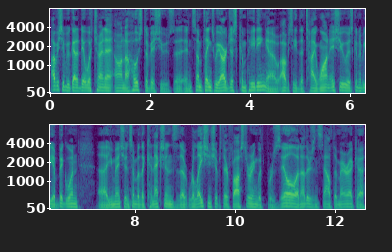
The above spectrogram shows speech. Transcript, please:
Obviously, we've got to deal with China on a host of issues, uh, and some things we are just competing. Uh, obviously, the Taiwan issue is going to be a big one. Uh, you mentioned some of the connections, the relationships they're fostering with Brazil and others in South America.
